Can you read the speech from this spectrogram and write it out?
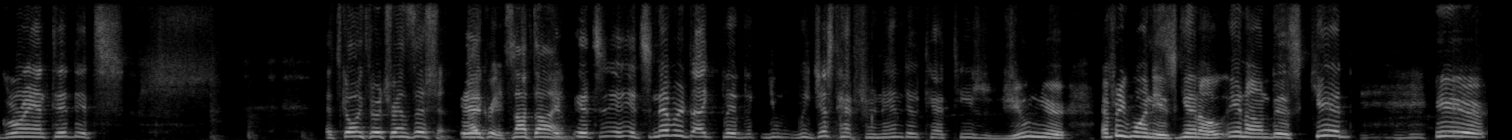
Granted, it's It's going through a transition. I agree. It's not it, dying. it's it's never like we just had Fernando Tatis Jr. Everyone is you know in on this kid here.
